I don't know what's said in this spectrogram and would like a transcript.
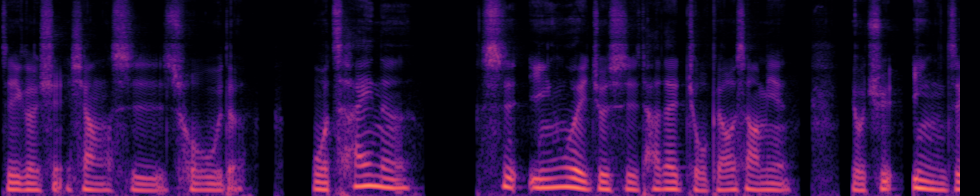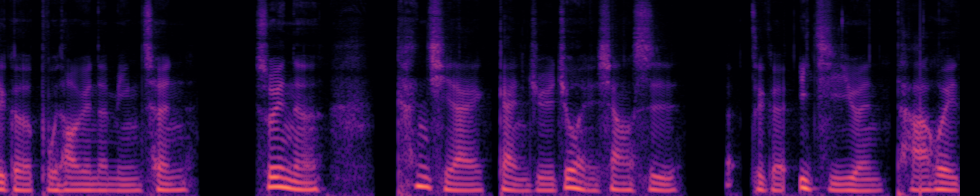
这个选项是错误的。我猜呢，是因为就是它在酒标上面有去印这个葡萄园的名称，所以呢看起来感觉就很像是。这个一级园，它会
